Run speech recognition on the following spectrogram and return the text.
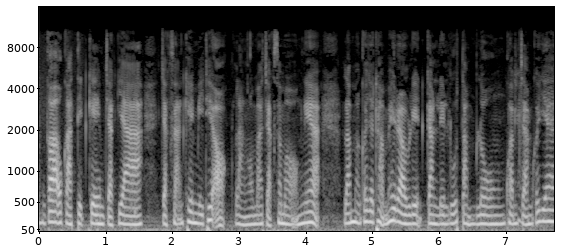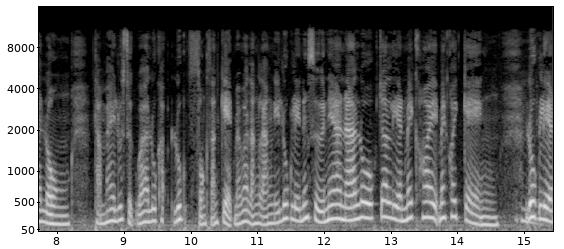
ันก็โอกาสติดเกมจากยาจากสารเคมีที่ออกหลั่งออกมาจากสมองเนี่ยแล้วมันก็จะทำให้เราเรียนการเรียนรู้ต่ำลง ความจำก็แย่ลงทำให้รู้สึกว่าลูกลูกสงสังเกตไหมว่าหลังๆ นี้ลูกเรียนหนังสือเนี่ยนะลูกจะเรียนไม่ค่อยไม่ค่อยเก่ง ลูกเรียน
